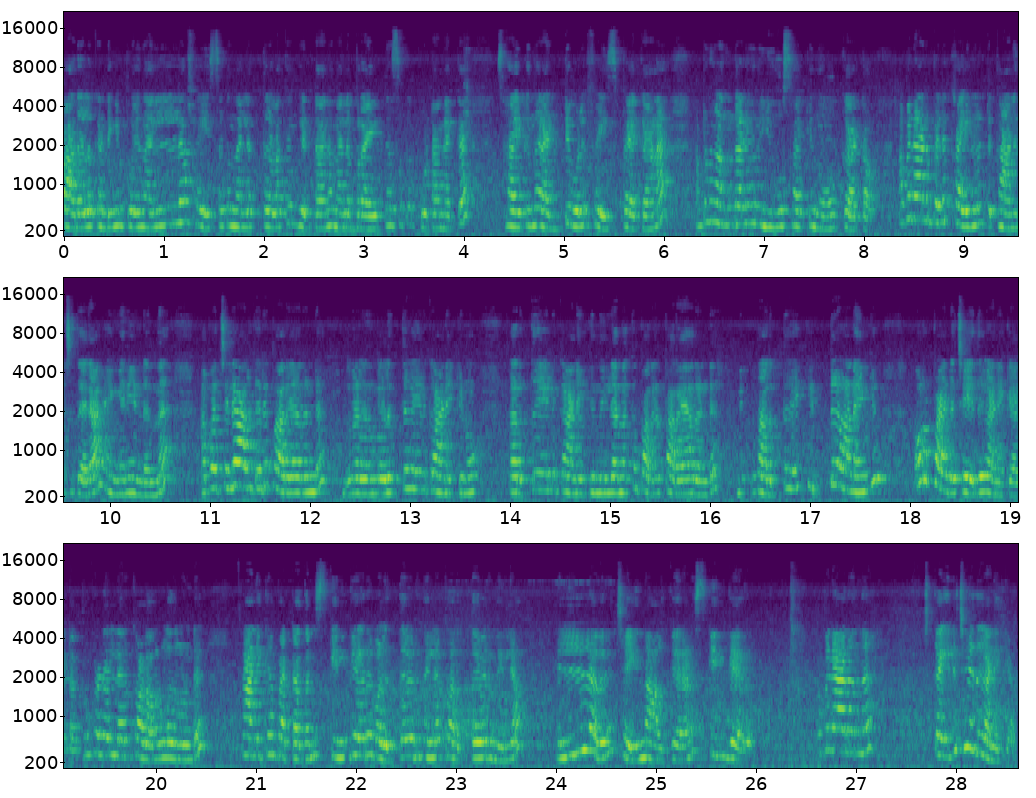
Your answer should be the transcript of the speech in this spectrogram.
പാടുകളൊക്കെ ഉണ്ടെങ്കിൽ പോയി നല്ല ഫേസൊക്കെ നല്ല തിളക്കം കിട്ടാനും നല്ല ബ്രൈറ്റ്നസ് ഒക്കെ കൂട്ടാനൊക്കെ സഹായിക്കുന്ന അടിപൊളി ഫേസ് പാക്കാണ് അപ്പോൾ നിങ്ങൾ ഒന്ന് യൂസ് ആക്കി നോക്കുക കേട്ടോ. അപ്പോൾ ഞാൻ ഇപ്പോൾ കയ്യിൽ കാണിച്ചു തരാം എങ്ങനെയുണ്ടെന്ന്. അപ്പോൾ ചില ആൾക്കാർ പറയാറുണ്ട് വെളുത്ത കയ്യിൽ കാണിക്കണു കറുത്ത കയ്യിൽ കാണിക്കുന്നില്ല എന്നൊക്കെ പറ പറയാറുണ്ട്. കറുത്ത കൈ കിട്ടുകയാണെങ്കിൽ ഉറപ്പായിട്ട് ചെയ്ത് കാണിക്കാം കേട്ടോ. അപ്പോൾ ഇവിടെ എല്ലാവരും കളറുള്ളതുകൊണ്ട് കാണിക്കാൻ പറ്റാത്ത സ്കിൻ കെയർ വെളുത്ത വരുന്നില്ല കറുത്ത വരുന്നില്ല. എല്ലാവരും ചെയ്യുന്ന ആൾക്കാരാണ് സ്കിൻ കെയർ അപ്പോൾ ഞാനൊന്ന് കയ്യിൽ ചെയ്ത് കാണിക്കാം.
